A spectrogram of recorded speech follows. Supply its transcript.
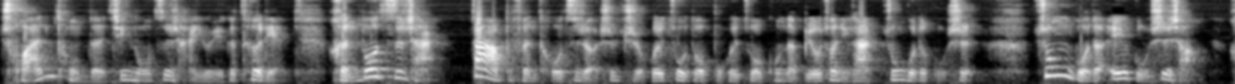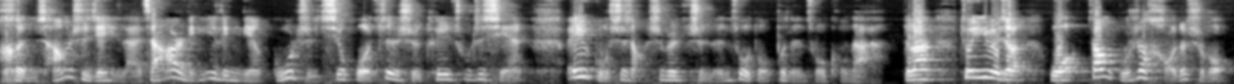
传统的金融资产有一个特点，很多资产大部分投资者是只会做多不会做空的。比如说，你看中国的股市，中国的 A 股市场，很长时间以来，在二零一零年股指期货正式推出之前，A 股市场是不是只能做多不能做空的，对吧？就意味着我当股市好的时候。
